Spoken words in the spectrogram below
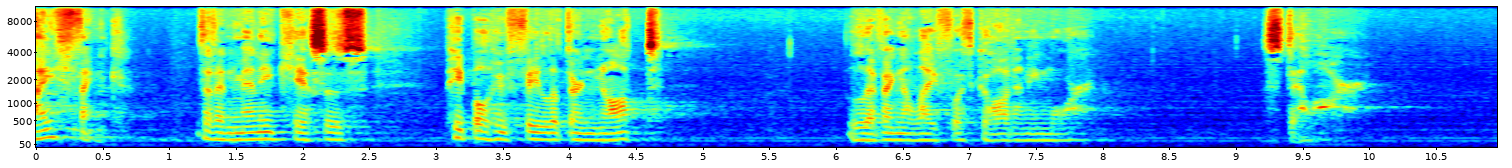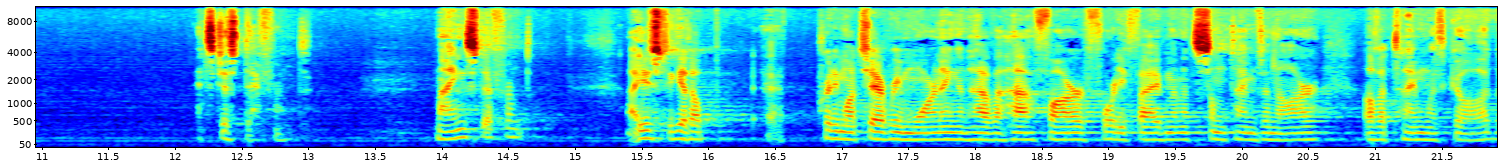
I think that in many cases, people who feel that they're not living a life with God anymore still are. It's just different. Mine's different. I used to get up uh, pretty much every morning and have a half hour, 45 minutes, sometimes an hour of a time with God.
